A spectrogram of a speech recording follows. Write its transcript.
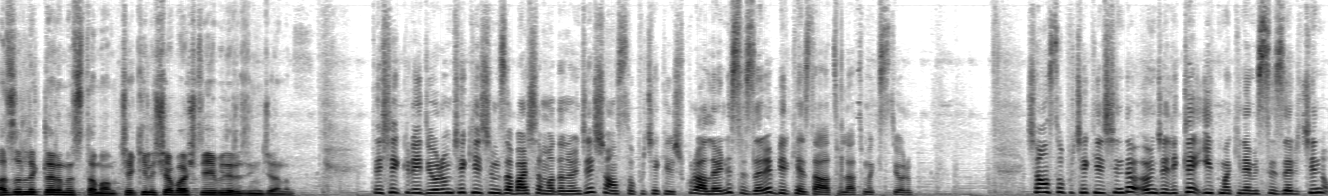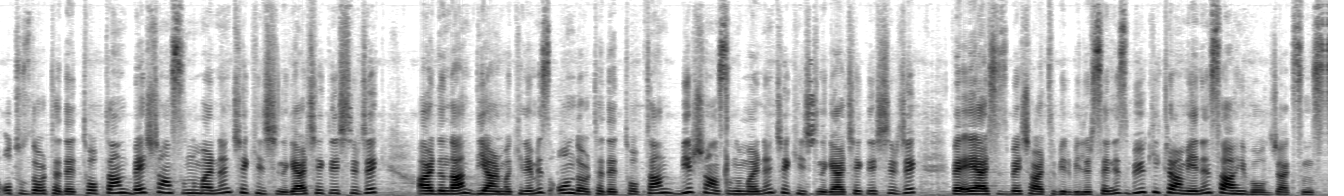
Hazırlıklarımız tamam. Çekilişe başlayabiliriz İnci Hanım. Teşekkür ediyorum. Çekilişimize başlamadan önce şans topu çekiliş kurallarını sizlere bir kez daha hatırlatmak istiyorum. Şans topu çekilişinde öncelikle ilk makinemiz sizler için 34 adet toptan 5 şanslı numaranın çekilişini gerçekleştirecek. Ardından diğer makinemiz 14 adet toptan 1 şanslı numaranın çekilişini gerçekleştirecek. Ve eğer siz 5 artı 1 bilirseniz büyük ikramiyenin sahibi olacaksınız.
